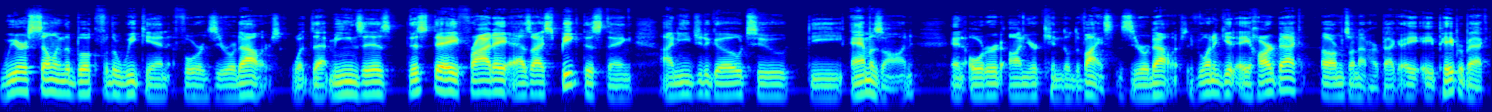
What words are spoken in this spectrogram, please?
we are selling the book for the weekend for zero dollars. What that means is this day, Friday, as I speak this thing, I need you to go to the Amazon and order it on your Kindle device. Zero dollars. If you want to get a hardback, or I'm sorry, not hardback, a, a paperback,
